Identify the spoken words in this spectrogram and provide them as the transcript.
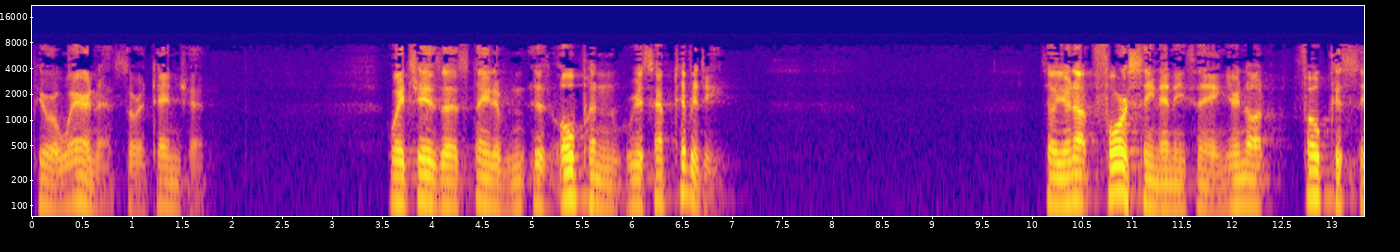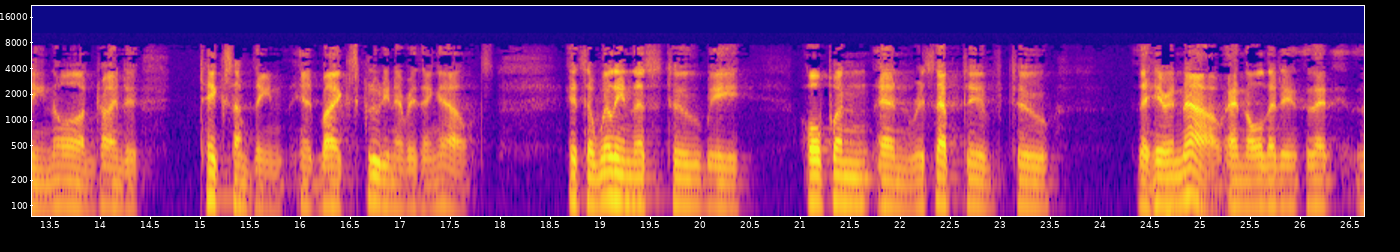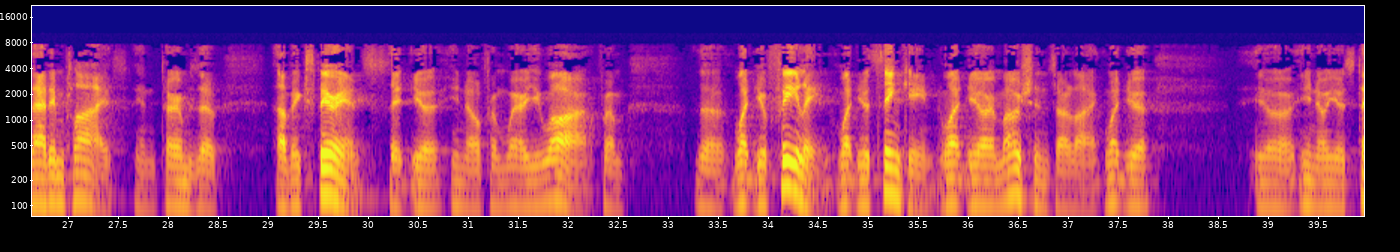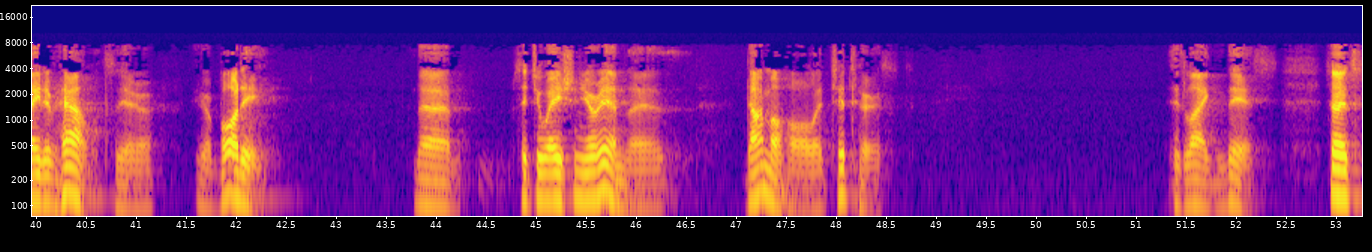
pure awareness or attention, which is a state of open receptivity. So you're not forcing anything, you're not focusing on trying to take something eh, by excluding everything else. It's a willingness to be open and receptive to the here and now and all that it, that that implies in terms of of experience that you you know from where you are from the what you're feeling what you're thinking what your emotions are like what your your you know your state of health your your body the situation you're in the dharma hall at Chithurst is like this so it's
